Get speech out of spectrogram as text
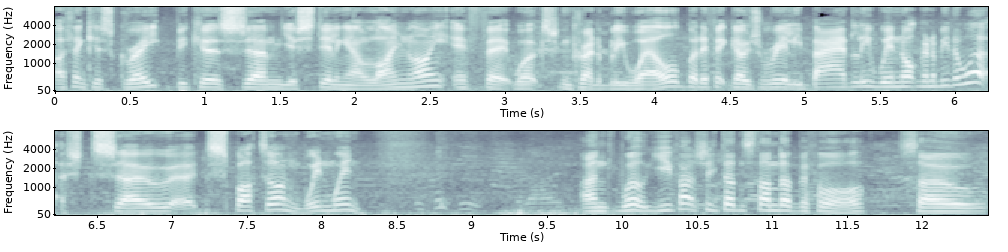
I think it's great because um, you're stealing our limelight if it works incredibly well, but if it goes really badly, we're not going to be the worst. So, uh, spot on, win win. And well, you've actually done stand up before, so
